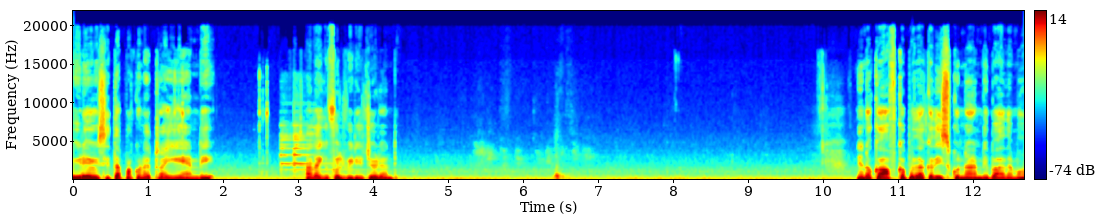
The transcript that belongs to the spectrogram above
వీడియో వేసి తప్పకుండా ట్రై చేయండి. అలాగే ఫుల్ వీడియో చూడండి. నేను ఒక హాఫ్ కప్ దాకా తీసుకున్నా అండి బాదము.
